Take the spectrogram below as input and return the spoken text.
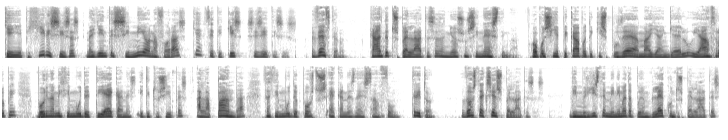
και η επιχείρησή σας να γίνεται σημείο αναφοράς και θετικής συζήτησης. Δεύτερον, κάντε τους πελάτες σας να νιώσουν συνέστημα. Όπως είχε πει κάποτε και η σπουδαία Μάγια Αγγέλου, οι άνθρωποι μπορεί να μην θυμούνται τι έκανες ή τι τους είπες, αλλά πάντα θα θυμούνται πώς τους έκανες να αισθανθούν. Τρίτον, δώστε αξία στους πελάτες σας δημιουργήστε μηνύματα που εμπλέκουν τους πελάτες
